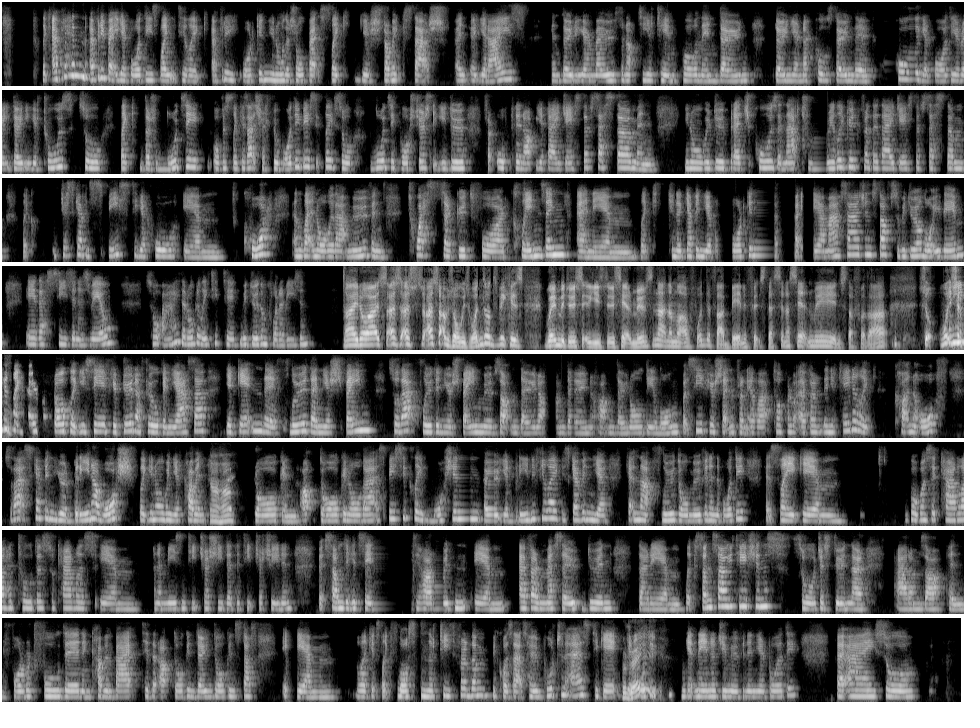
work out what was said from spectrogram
Like everything, every bit of your body's linked to like every organ, you know, there's all bits like your stomach starts at your eyes and down to your mouth and up to your temple and then down down your nipples, down the whole of your body right down to your toes. So like there's loads of obviously because that's your full body basically. So loads of postures that you do for opening up your digestive system and you know we do bridge pose and that's really good for the digestive system. Like just giving space to your whole um, core and letting all of that move and twists are good for cleansing and um, like kind of giving your organs bit of a massage and stuff. So we do a lot of them uh, this season as well. So aye, they're all related to. We do them for a reason. I know. That's, that's, that's, that's what I was always wondered because when we do you do certain moves and that, and I'm like, I wonder if that benefits this in a certain way and stuff like that. So what's and your... even like dog, like you say, if you're doing a full vinyasa, you're getting the fluid in your spine. So that fluid in your spine moves up and down, up and down, up and down all day long. But see if you're sitting in front of a laptop or whatever, then you're kind of like cutting it off. So that's giving your brain a wash. Like you know when you're coming uh-huh. dog and up dog and all that. It's basically washing out your brain, if you like. It's giving you getting that fluid all moving in the body. It's like um, what was it Carla had told us? So Carla's um, an amazing teacher. She did the teacher training, but somebody had said to her wouldn't um, ever miss out doing their um, like sun salutations. So just doing their arms up and forward folding and coming back to their up dog and down dog and stuff. Um, like it's like flossing their teeth for them because that's how important it is to get right. getting the energy moving in your body. But I so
